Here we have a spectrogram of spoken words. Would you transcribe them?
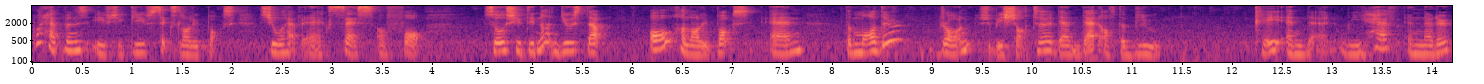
what happens if she gives six lollipops? She will have an excess of four. So she did not use up all her lollipops and the model drawn should be shorter than that of the blue. Okay, and then we have another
